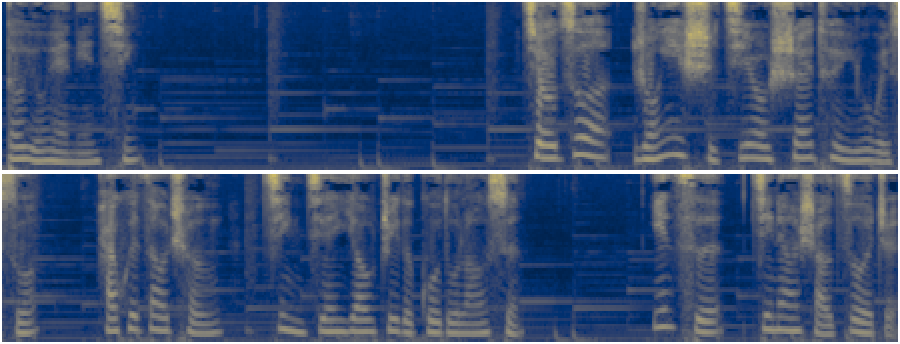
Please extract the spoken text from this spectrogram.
都永远年轻。久坐容易使肌肉衰退与萎缩，还会造成颈肩腰椎的过度劳损，因此尽量少坐着，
